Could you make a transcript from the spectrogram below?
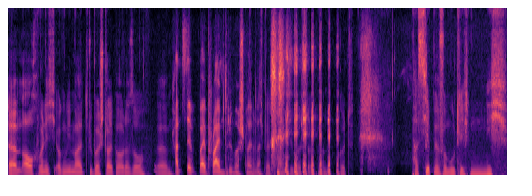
Ähm, auch wenn ich irgendwie mal drüber stolper oder so. Ähm, Kannst du bei Prime drüber stolpern? Kann ich bei Prime drüber stolpern. Gut. Passiert mir vermutlich nicht.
